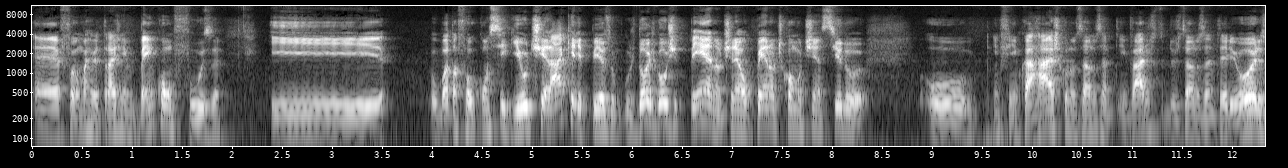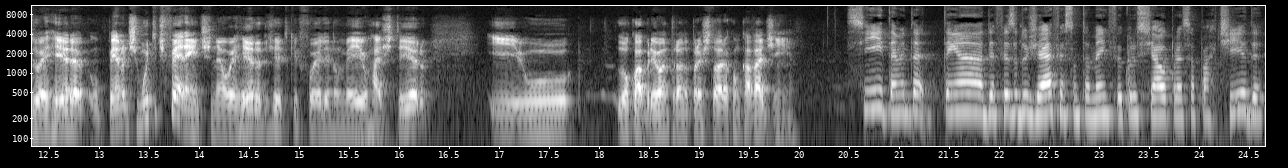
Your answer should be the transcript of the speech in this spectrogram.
É, foi uma arbitragem bem confusa. E o Botafogo conseguiu tirar aquele peso, os dois gols de pênalti, né? O pênalti como tinha sido o, enfim, o Carrasco nos anos em vários dos anos anteriores, o Herrera, o pênalti muito diferente, né? O Herrera do jeito que foi ali no meio rasteiro e o Louco Abreu entrando para a história com cavadinha. Sim, também tem a defesa do Jefferson também, que foi crucial para essa partida.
